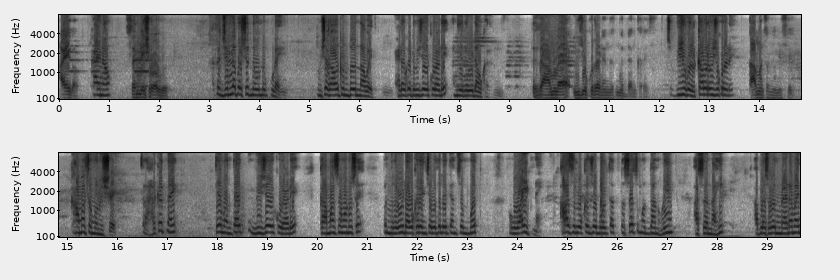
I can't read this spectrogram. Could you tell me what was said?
आळेगाव. काय नाव? संदेश वाघूर आता जिल्हा परिषद निवडणूक पुढे आहे? तुमच्या गावातून दोन नाव आहेत. ऍडव्होकेट विजय कुराडे आणि रवी डावकर. तसं आम्हाला विजय कुराड्यांनाच मतदान करायचं. अच्छा, विजय कुराडे. का बरं विजय कुराडे? कामाचा मनुष्य कामाचा मनुष्य आहे. तर हरकत नाही. ते म्हणतायत विजय कुराडे कामाचा माणूस आहे. पण रवी डावकर यांच्याबद्दल त्यांचं मत वाईट नाही. आज लोक जे बोलतात तसंच मतदान होईल असं नाही. आपल्यासोबत मॅडम आहेत.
